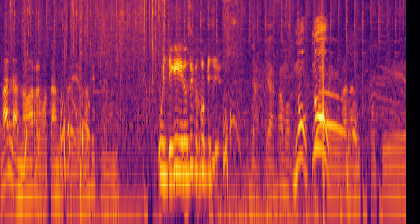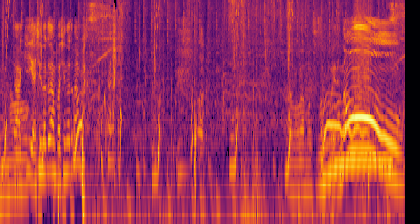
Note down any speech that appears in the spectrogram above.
Mala no, rebotando todavía. No, que estoy, mano. Uy, llegué, no sé cómo llegué. Ya, ya, vamos. ¡No! ¡No! Van a discotear, no. Aquí, haciendo trampa, haciendo trampa. Vamos, vamos, si se puede. ¡No!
